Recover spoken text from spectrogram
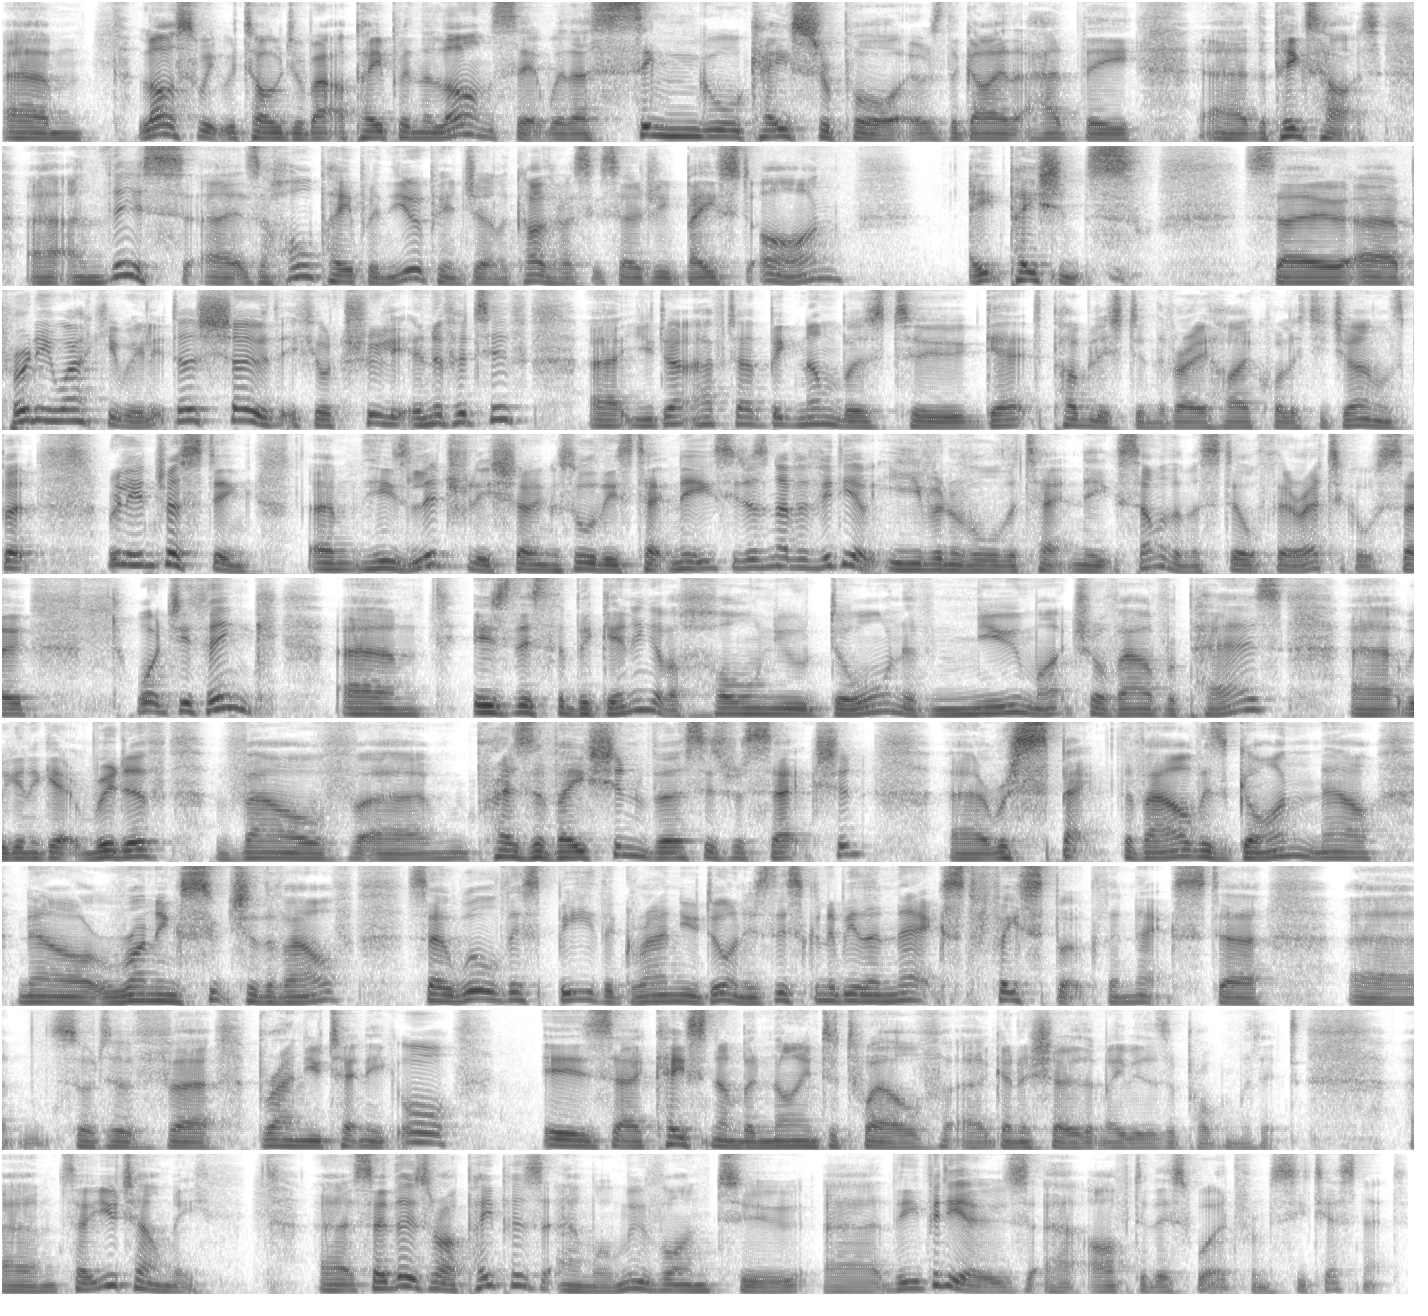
um, last week we told you about a paper in the Lancet with a single case report. It was the guy that had the uh, the pig's heart, uh, and this uh, is a whole paper in the European Journal of Cardiothoracic Surgery based on eight patients. So uh, pretty wacky, really. It does show that if you're truly innovative, uh, you don't have to have big numbers to get published in the very high quality journals. But really interesting. Um, he's literally showing us all these techniques. He doesn't have a video even of all the techniques. Some of them are still theoretical. So, what do you think? Um, is this the beginning of a whole new dawn of new mitral valve repairs? Uh, we're going to get rid of valve um, preservation versus resection. Uh, respect the valve is gone now. Now running suture the valve. So, will this be the grand new dawn? Is this going to be the next Facebook, the next uh, uh, sort of uh, brand new technique? Or is uh, case number 9 to 12 uh, going to show that maybe there's a problem with it? Um, so, you tell me. Uh, so, those are our papers, and we'll move on to the videos after this word from CTSNet.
